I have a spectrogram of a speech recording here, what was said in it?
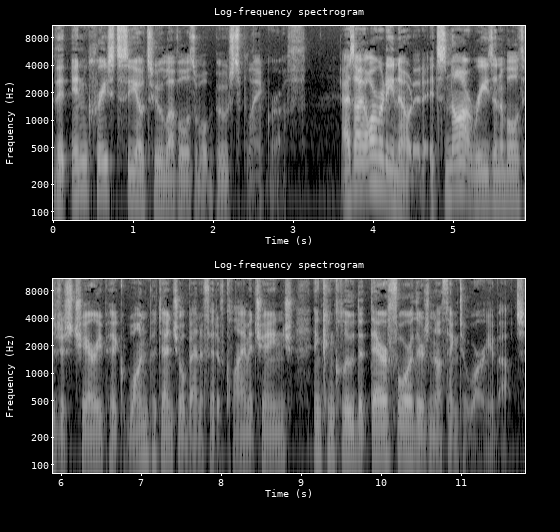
that increased CO2 levels will boost plant growth. As I already noted, it's not reasonable to just cherry pick one potential benefit of climate change and conclude that therefore there's nothing to worry about.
